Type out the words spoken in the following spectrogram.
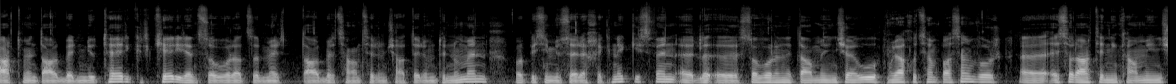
կարդում են տարբեր նյութեր, գրքեր, իրենց սովորածը մեր տարբեր ցանցերում, չաթերում դնում են, որպեսզի մյուս երեխեքն կիսվեն, սովորեն այդ ամեն ինչը ու ուրախությամբ ասեմ, որ այսօր արդեն ինքը ամեն ինչ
